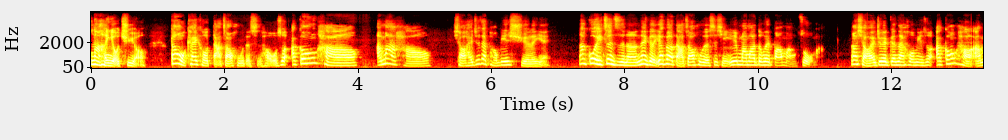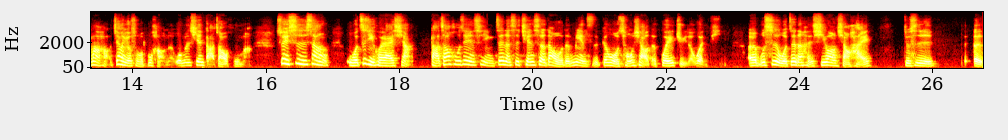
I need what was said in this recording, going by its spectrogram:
那很有趣哦。当我开口打招呼的时候，我说“阿公好，阿嬷好”，小孩就在旁边学了耶。那过一阵子呢，那个要不要打招呼的事情，因为妈妈都会帮忙做嘛，那小孩就会跟在后面说“阿公好，阿嬷好”，这样有什么不好呢？我们先打招呼嘛。所以事实上，我自己回来想。打招呼这件事情真的是牵涉到我的面子，跟我从小的规矩的问题，而不是我真的很希望小孩就是呃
